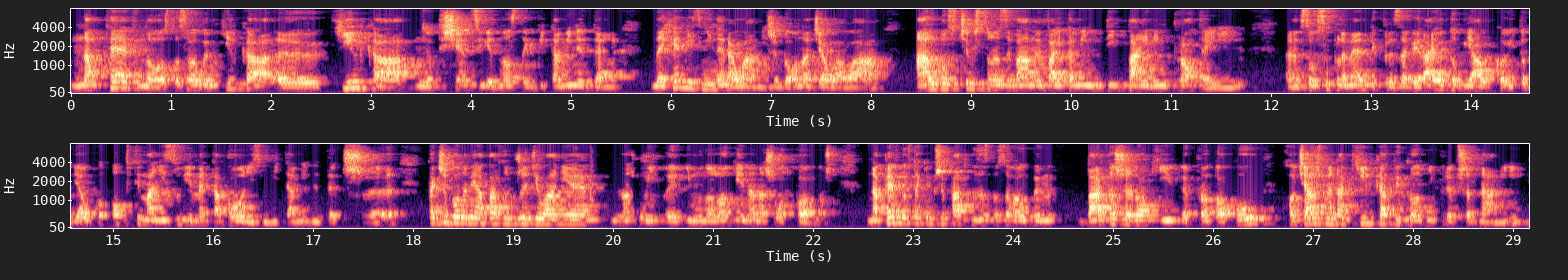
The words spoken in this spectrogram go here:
Na pewno stosowałbym kilka, e, kilka tysięcy jednostek witaminy D, najchętniej z minerałami, żeby ona działała, albo z czymś, co nazywamy vitamin D binding protein. E, są suplementy, które zawierają to białko i to białko optymalizuje metabolizm witaminy D3, tak żeby ona miała bardzo duże działanie na naszą immunologię, na naszą odporność. Na pewno w takim przypadku zastosowałbym bardzo szeroki protokół, chociażby na kilka tygodni, które przed nami,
